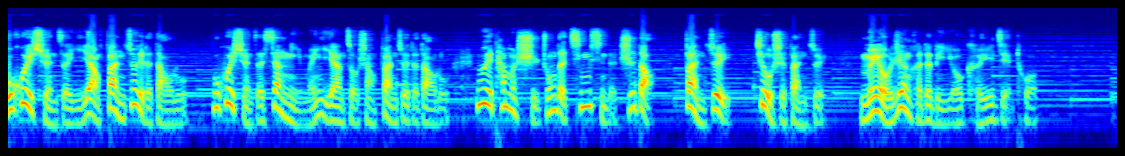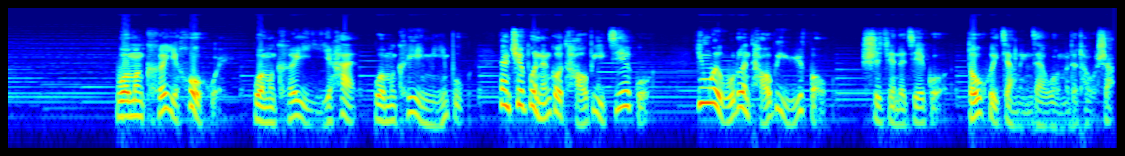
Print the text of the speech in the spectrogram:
不会选择一样犯罪的道路，不会选择像你们一样走上犯罪的道路，因为他们始终的清醒的知道，犯罪就是犯罪，没有任何的理由可以解脱。我们可以后悔，我们可以遗憾，我们可以弥补，但却不能够逃避结果，因为无论逃避与否。”事件的结果都会降临在我们的头上。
